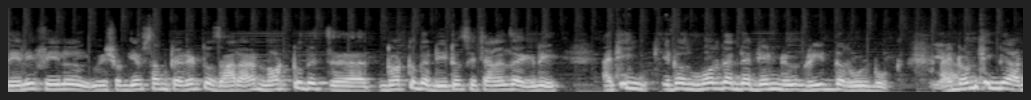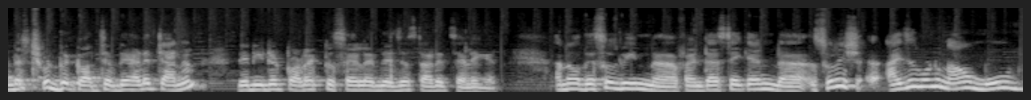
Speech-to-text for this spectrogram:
really feel we should give some credit to Zara, not to the uh, not to the D2C channels. I agree. I think it was more that they didn't read the rule book. Yeah. I don't think they understood the concept. They had a channel, they needed product to sell, and they just started selling it. Uh, no, this has been uh, fantastic. And uh, Suresh, I just want to now move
